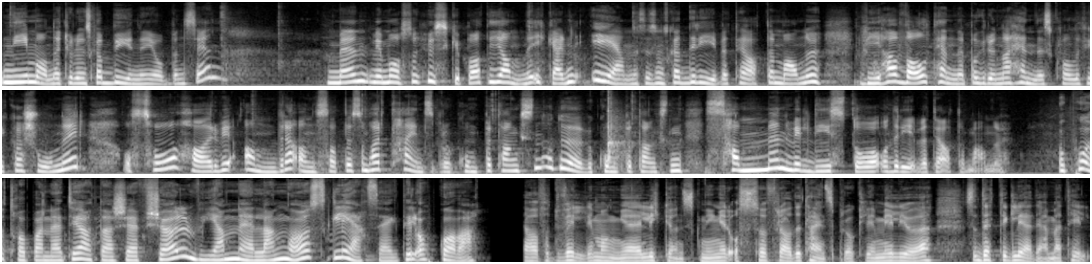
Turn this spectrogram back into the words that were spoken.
ni måneder til hun skal begynne jobben sin. Men vi må også huske på at Janne ikke er den eneste som skal drive Teater Manu. Vi har valgt henne pga. hennes kvalifikasjoner. Og så har vi andre ansatte som har tegnspråkkompetansen og døvekompetansen. Sammen vil de stå og drive Teater Manu. Og påtroppende teatersjef sjøl, Janne Langås, gleder seg til oppgaven. Jeg har fått veldig mange lykkeønskninger også fra det tegnspråklige miljøet, så dette gleder jeg meg til.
